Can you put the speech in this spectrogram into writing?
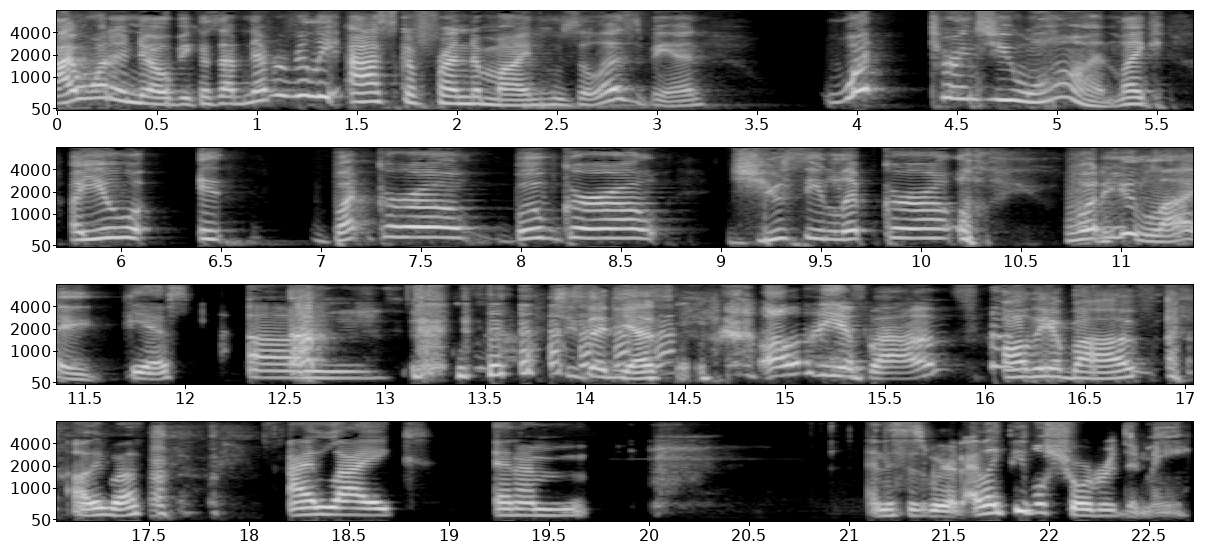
I want to know because I've never really asked a friend of mine who's a lesbian, what turns you on? Like, are you is, butt girl, boob girl, juicy lip girl? what do you like? Yes. Um, She said yes, All of the above. all the above. All the above. I like, and I'm, and this is weird. I like people shorter than me.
